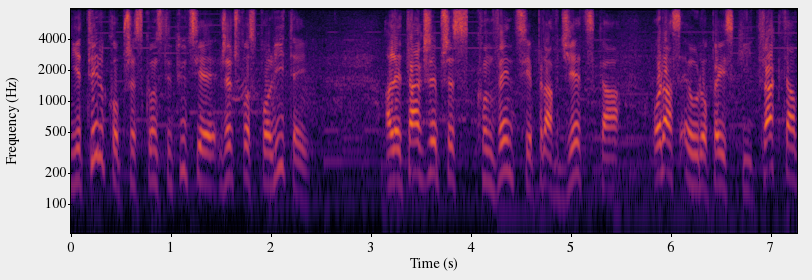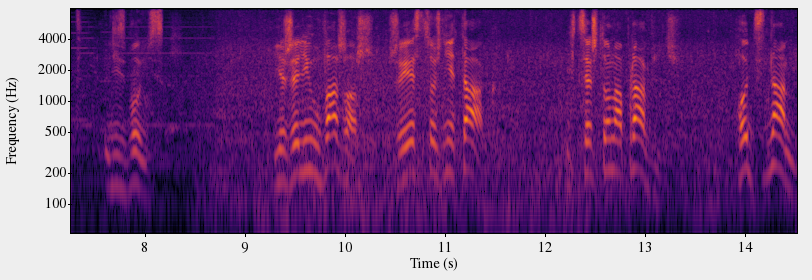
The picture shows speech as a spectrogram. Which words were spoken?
nie tylko przez Konstytucję Rzeczpospolitej, ale także przez Konwencję Praw Dziecka oraz Europejski Traktat Lizboński. Jeżeli uważasz, że jest coś nie tak i chcesz to naprawić, chodź z nami.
